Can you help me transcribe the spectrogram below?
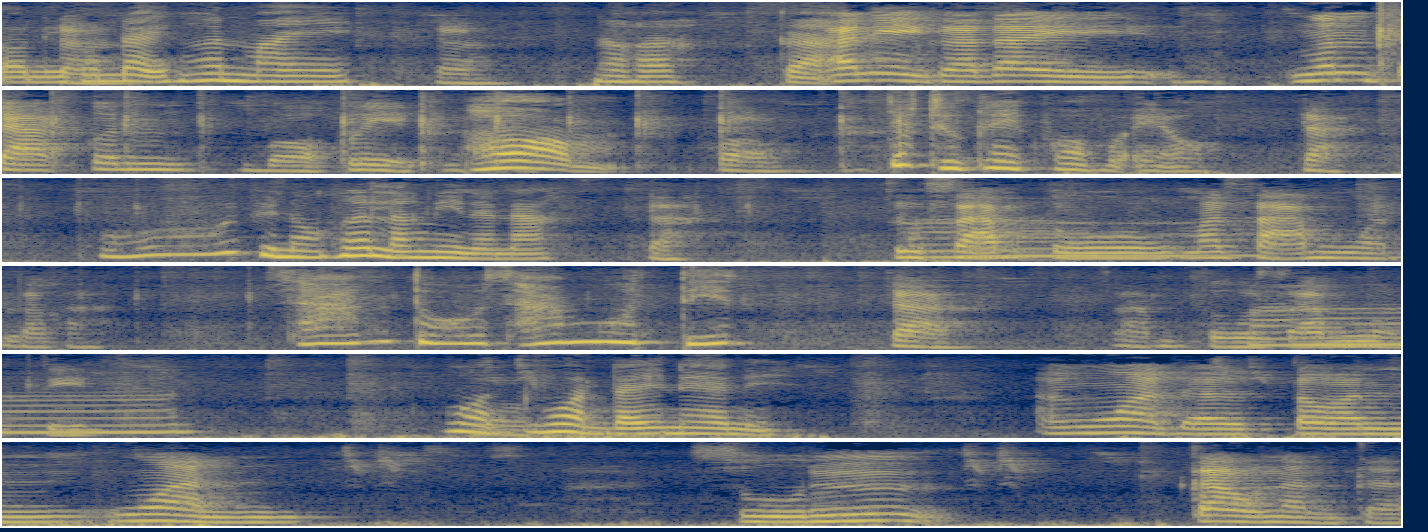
ตอนนี้จ้ะเพิ่นได้เฮือนใหม่จ้ะนะคะกะอันนี้ก็ได้เงินจากเพิ่นบอกเลขพร้อมพร้อมจะถึกเลขพร้อมบ่แอลจ้ะโอ้ยพี่น้องเฮือนหลังนี้น่ะนะจ้ะถึกสามตัวมาสามงวดแล้วค่ะสามตัวสามงวดติดจ้ะสามตัวสามงวดติด งวดงวดใดแน่นี่ อันงวดเอ่อตอนงวดศูนย์เก้านั่นก็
